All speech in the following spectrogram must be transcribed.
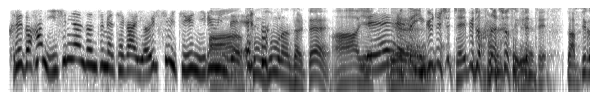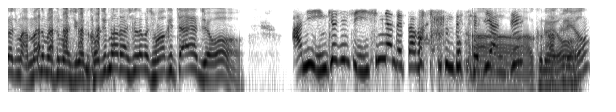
그래도 한 20년 전쯤에 제가 열심히 지은 이름인데. 아, 스무, 스물한 살 때. 아, 예. 네. 그때 예. 임규준 씨 데뷔도 안 하셨을 예. 텐데. 좀 앞뒤가 좀 안 맞는 말씀 하시니까 거짓말을 하시려면 정확히 짜야죠. 아니, 임교진 씨 20년 됐다고 하시는데 데뷔한 지. 아, 그래요? 아, 그래요?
